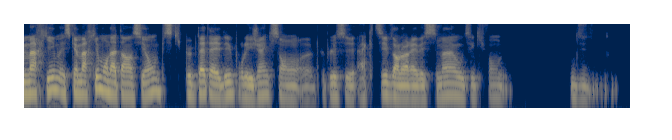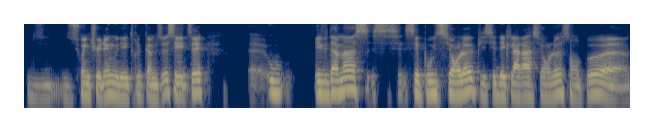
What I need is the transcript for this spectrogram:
marqué, ce qui a marqué mon attention, puis ce qui peut peut-être aider pour les gens qui sont un peu plus actifs dans leur investissement ou qui font du, swing trading ou des trucs comme ça, c'est euh, où évidemment, ces positions-là puis ces déclarations-là sont pas. Euh,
